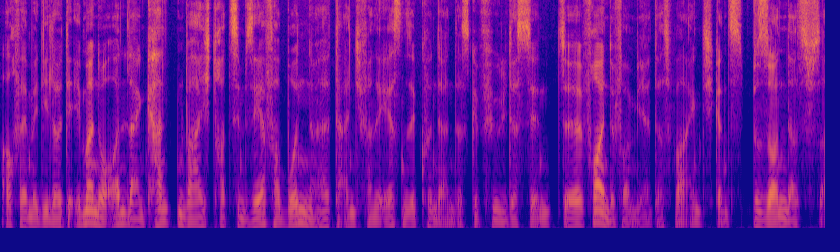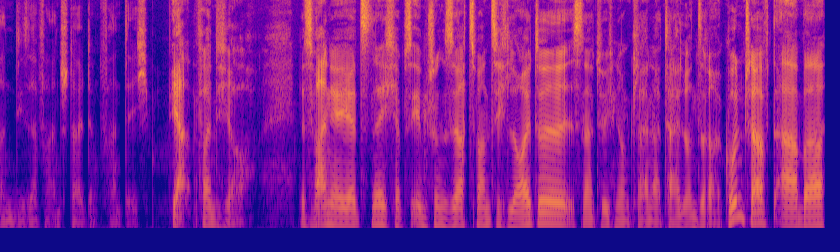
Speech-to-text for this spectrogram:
auch wenn wir die Leute immer nur online kannten, war ich trotzdem sehr verbunden und hatte eigentlich von der ersten Sekunde an das Gefühl, das sind äh, Freunde von mir. Das war eigentlich ganz besonders an dieser Veranstaltung, fand ich. Ja, fand ich auch. Das waren ja jetzt, ne, ich habe es eben schon gesagt, 20 Leute, ist natürlich nur ein kleiner Teil unserer Kundschaft, aber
